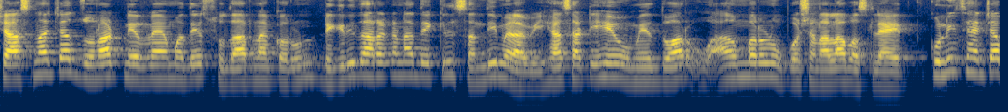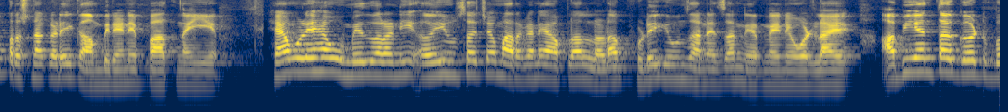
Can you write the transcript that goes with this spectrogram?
शासनाच्या जुनाट निर्णयामध्ये सुधारणा करून डिग्रीधारकांना देखील संधी मिळावी ह्यासाठी हे उमेदवार आमरण उपोषणाला बसले आहेत. कुणीच ह्यांच्या प्रश्नाकडे गांभीर्याने पाहत नाहीये. ह्यामुळे ह्या उमेदवारांनी अहिंसाच्या मार्गाने आपला लढा पुढे घेऊन जाण्याचा निर्णय निवडला आहे. अभियंता गट ब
